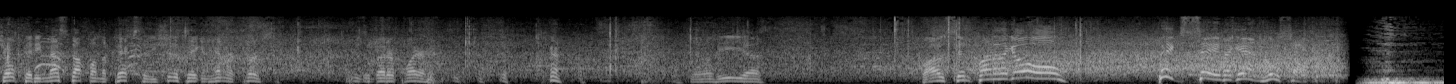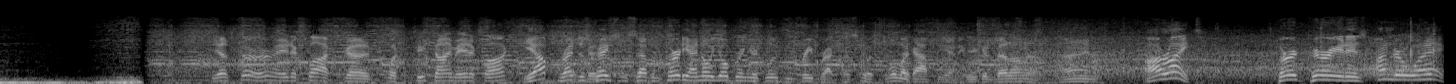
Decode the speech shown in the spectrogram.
Joke that he messed up on the picks that he should have taken Henrik first. He was a better player. Well, he, uh, Close in front of the goal. Big save again, Husso. yes, sir, 8 o'clock. Uh, what, tea time, 8 o'clock? Yep, registration 7:30. I know you'll bring your gluten-free breakfast, but we'll look after you anyway. You can bet on that. I know. All right. Third period is underway.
